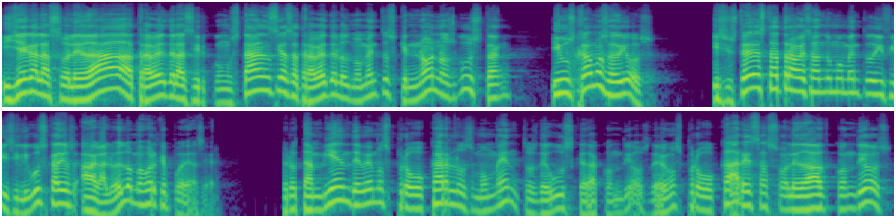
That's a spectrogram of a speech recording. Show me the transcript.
Y llega la soledad a través de las circunstancias, a través de los momentos que no nos gustan, y buscamos a Dios. Y si usted está atravesando un momento difícil y busca a Dios, hágalo, es lo mejor que puede hacer. Pero también debemos provocar los momentos de búsqueda con Dios, debemos provocar esa soledad con Dios.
